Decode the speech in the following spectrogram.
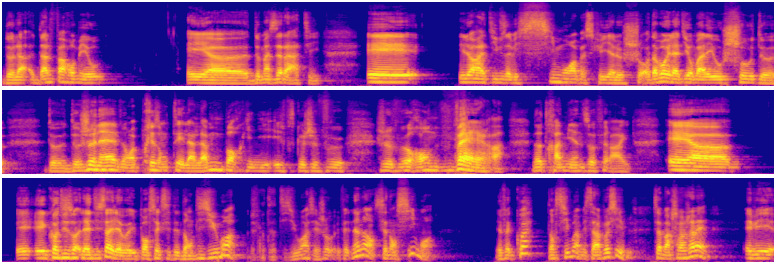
d'Alfa Romeo et euh, de Maserati. Et il leur a dit, vous avez six mois parce qu'il y a le show. D'abord, il a dit, on va aller au show de, de, de Genève et on va présenter la Lamborghini parce que je veux, je veux rendre vert notre ami Enzo Ferrari. Et, euh, et, quand il a dit ça, il, pensait que c'était dans 18 mois. Je fait, 18 mois, c'est chaud. Il fait, non, non, c'est dans 6 mois. Il fait, quoi? Dans 6 mois Mais c'est impossible. Ça marchera jamais. Et bien,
